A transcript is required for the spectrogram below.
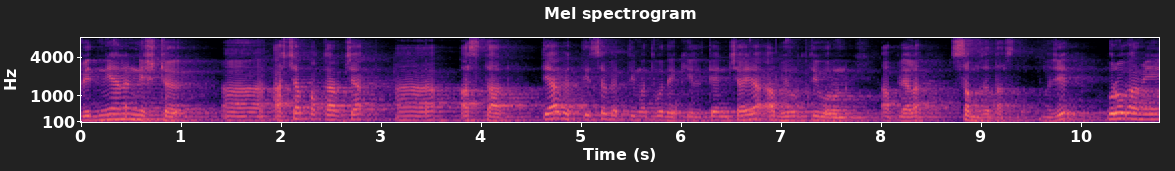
विज्ञाननिष्ठ अशा प्रकारच्या असतात त्या व्यक्तीचं व्यक्तिमत्व देखील त्यांच्या या अभिवृत्तीवरून आपल्याला समजत असतं. म्हणजे पुरोगामी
